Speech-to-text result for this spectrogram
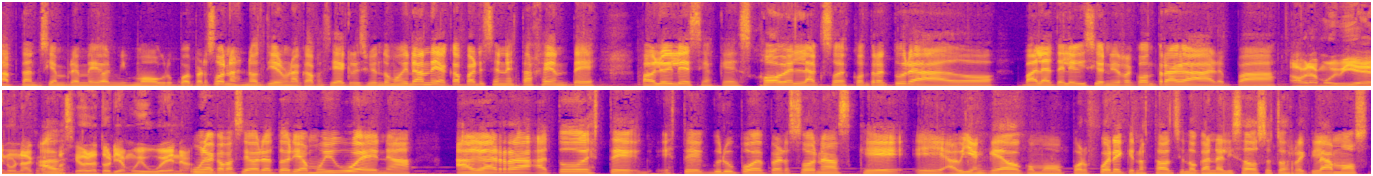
captan siempre medio al mismo grupo de personas, no tienen una capacidad de crecimiento muy grande. Y acá aparecen esta gente, Pablo Iglesias, que es joven, laxo, descontracturado, va a la televisión y recontragarpa, Habla muy bien, una capacidad oratoria muy buena. una capacidad oratoria muy buena. Agarra a todo este, este grupo de personas que eh, habían quedado como por fuera y que no estaban siendo canalizados estos reclamos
